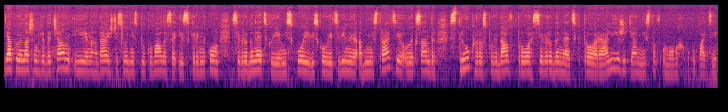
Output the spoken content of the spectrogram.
Дякую нашим глядачам і нагадаю, що сьогодні спілкувалася із керівником Сєвєродонецької міської військової цивільної адміністрації Олександр Стрюк. Розповідав про Сєвєродонецьк, про реалії життя міста в умовах окупації.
